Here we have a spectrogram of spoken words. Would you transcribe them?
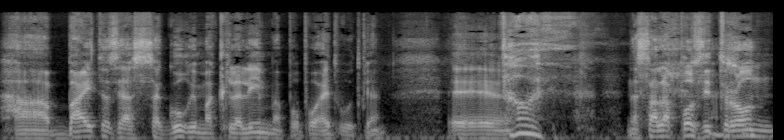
הבית הזה הסגור עם הכללים, אפרופו אדווד, כן? אה. נסע לפוזיטרון,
